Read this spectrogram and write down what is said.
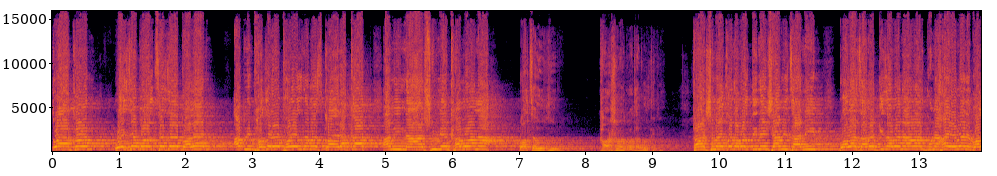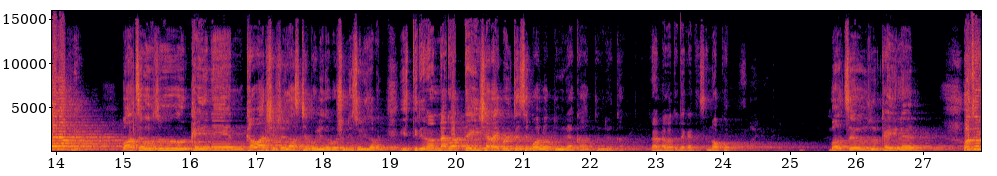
তো এখন ওই যে বলছে যে, বলেন আপনি ফজরের ফরজ নামাজ কয় রাকাত? আমি না শুনে খাব না। বলছে, হুজুর, খাওয়ার সময় কথা বলতে কি? খাওয়ার সময় কথা বলতে নেই সে, আমি জানি। বলা যাবে কি যাবে না? আমার গুণা হয় এবার বলেন আপনি। বলছে, হুজুর, খেয়ে নেন। খাওয়ার শেষে লাস্টে বলে দেবো, শুনে চলে যাবেন। স্ত্রী রান্নাঘরতে ইশারায় বলতেছে, বলো, দুই রাখা দুই রাখা রান্নাঘরতে দেখা যাচ্ছে নকল। বলছে, হুজুর খাইলেন হুজুর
